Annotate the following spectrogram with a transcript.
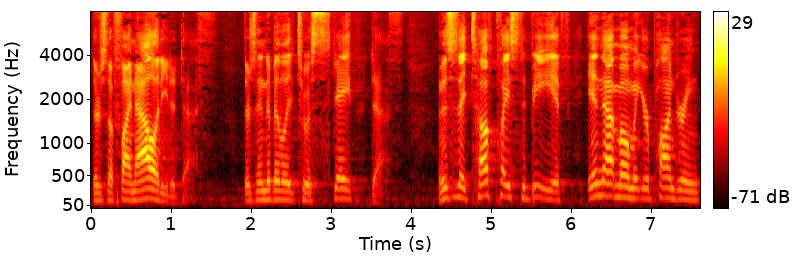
There's a finality to death, there's an inability to escape death. And this is a tough place to be if in that moment you're pondering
